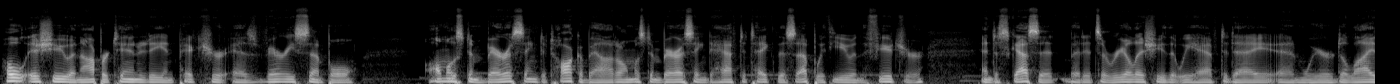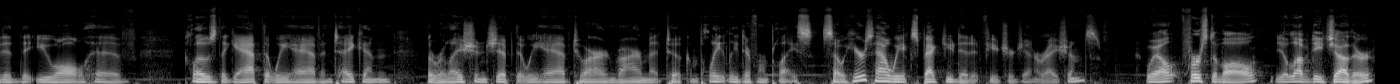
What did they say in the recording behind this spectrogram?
whole issue and opportunity and picture as very simple, almost embarrassing to talk about, almost embarrassing to have to take this up with you in the future and discuss it, but it's a real issue that we have today, and we're delighted that you all have closed the gap that we have and taken the relationship that we have to our environment to a completely different place. So here's how we expect you did it, future generations. Well, first of all, you loved each other,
